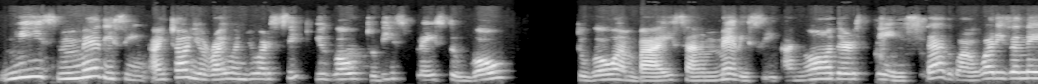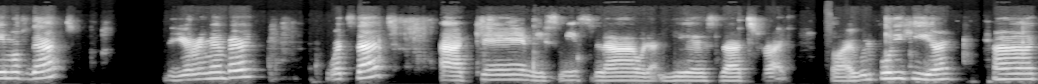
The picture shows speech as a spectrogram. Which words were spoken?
Miss medicine. I told you, right, when you are sick, you go to this place to go to go and buy some medicine and other things. That one, what is the name of that? Do you remember? What's that? A chemist, Miss Laura. Yes, that's right. So I will put it here. A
